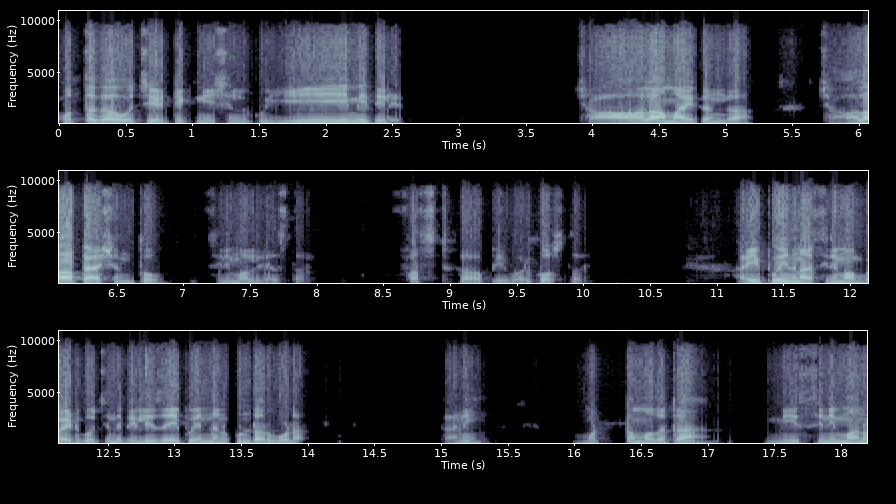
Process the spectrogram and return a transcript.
కొత్తగా వచ్చే టెక్నీషియన్లకు ఏమీ తెలియదు. చాలా అమాయకంగా చాలా ప్యాషన్తో సినిమాలు చేస్తారు. ఫస్ట్ కాపీ వరకు వస్తారు. అయిపోయింది నా సినిమా బయటకు వచ్చింది రిలీజ్ అయిపోయింది అనుకుంటారు కూడా. కానీ మొట్టమొదట మీ సినిమాను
